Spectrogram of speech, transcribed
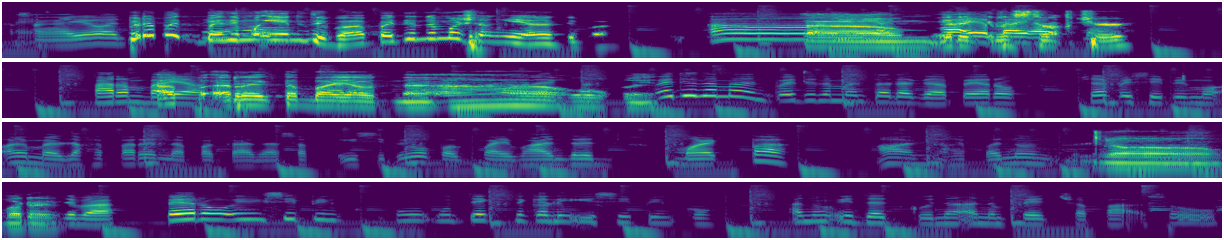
malaki. sa ngayon. Pero pwede, pwede mang ano, di ba? Pwede naman siyang i-ano, di ba? Ah, Um, i- buy- buyout restructure. na. Parang Ah, buyout. pa- rekta buyout na. Ah, okay. Pwede naman, pwede naman talaga. Pero, syempre, isipin mo, ay, malaki pa rin na pagka nasa, isipin mo, pag 500 mark pa, ah, ang laki pa nun. Ah, correct. Diba? Pero, isipin ko, kung, kung technically isipin ko, anong edad ko na, anong petsa pa. So,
